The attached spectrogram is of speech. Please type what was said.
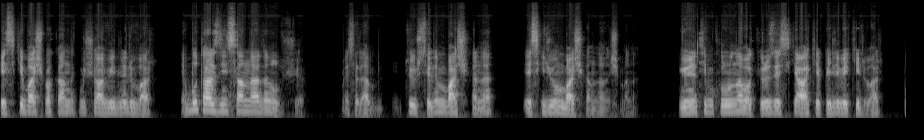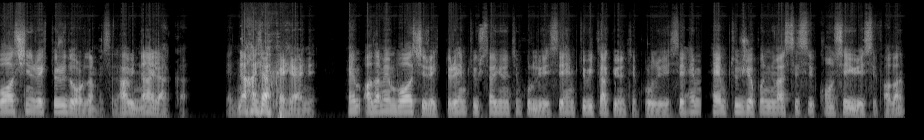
Eski başbakanlık müşavirleri var. Ya bu tarz insanlardan oluşuyor. Mesela Türksel'in başkanı eski Cumhurbaşkanı danışmanı. Yönetim kuruluna bakıyoruz. Eski AKP'li vekil var. Boğaziçi'nin rektörü de orada mesela. Abi ne alaka? Ya ne alaka yani? Hem adam hem Boğaziçi rektörü hem Türksel Yönetim Kurulu üyesi hem TÜBİTAK Yönetim Kurulu üyesi hem hem Türk Japon Üniversitesi konsey üyesi falan.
